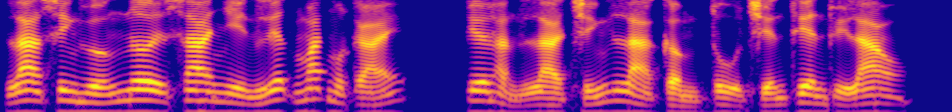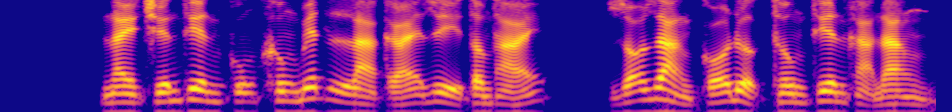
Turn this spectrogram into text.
La Sinh hướng nơi xa nhìn liếc mắt một cái, kia hẳn là chính là cầm tù chiến thiên thủy lao. Này chiến thiên cũng không biết là cái gì tâm thái, rõ ràng có được thông thiên khả năng,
